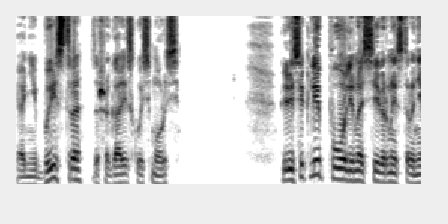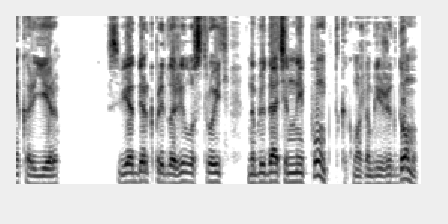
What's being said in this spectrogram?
и они быстро зашагали сквозь морось. Пересекли поле на северной стороне карьера. Светберг предложил устроить наблюдательный пункт как можно ближе к дому.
